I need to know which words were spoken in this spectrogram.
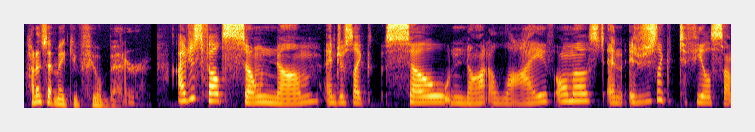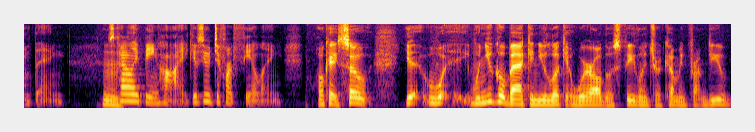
how does that make you feel better? I just felt so numb and just like so not alive almost. And it was just like to feel something. It's kind of like being high. It gives you a different feeling. Okay, so yeah, wh- when you go back and you look at where all those feelings are coming from, do you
